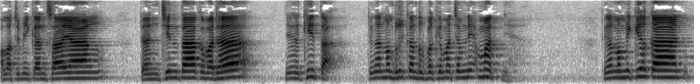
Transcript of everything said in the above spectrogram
Allah demikian sayang dan cinta kepada ya, kita dengan memberikan berbagai macam nikmatnya. Dengan memikirkan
